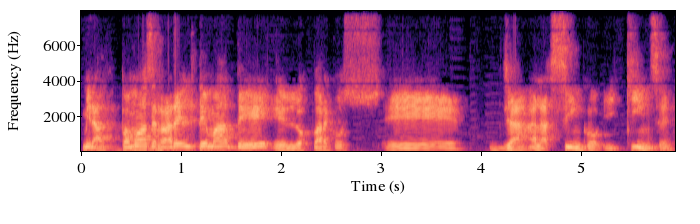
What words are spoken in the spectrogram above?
Mira, vamos a cerrar el tema de los barcos ya a las 5 y 15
